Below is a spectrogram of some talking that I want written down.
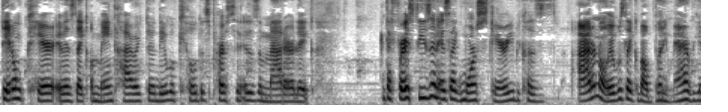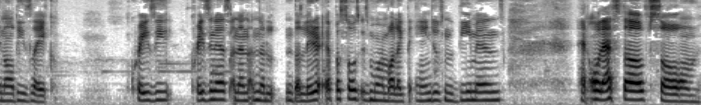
they don't care if it's like a main character they will kill this person. It doesn't matter. Like the first season is like more scary because i don't know it was like about bloody mary and all these like crazy craziness. And then in the, in the later episodes is more about like the angels and the demons and all that stuff. So um,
